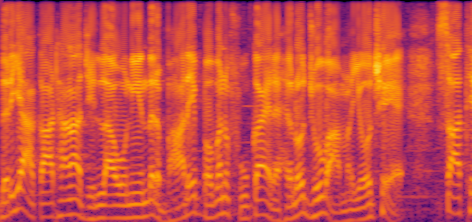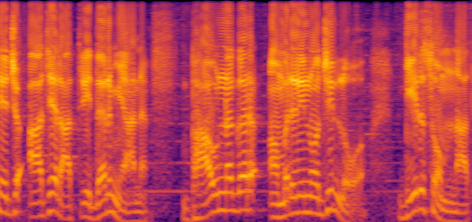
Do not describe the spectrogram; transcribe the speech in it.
દરિયાકાંઠાના જિલ્લાઓની અંદર ભારે પવન ફૂંકાઈ રહેલો જોવા મળ્યો છે. સાથે જ આજે રાત્રિ દરમિયાન ભાવનગર, અમરેલીનો જિલ્લો, ગીર સોમનાથ,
